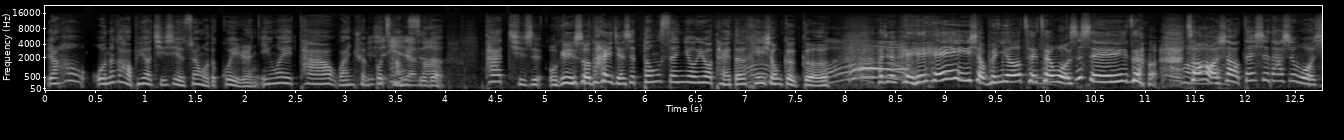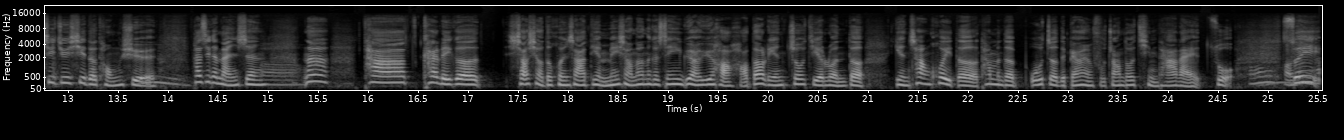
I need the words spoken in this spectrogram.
然后我那个好朋友其实也算我的贵人，因为他完全不藏私的。他其实，我跟你说，他以前是东森幼幼台的黑熊哥哥，哦、他就嘿嘿嘿，小朋友猜猜我是谁？这样超好笑。但是他是我戏剧系的同学，嗯、他是一个男生。哦、那他开了一个小小的婚纱店，没想到那个生意越来越好，好到连周杰伦的演唱会的他们的舞者的表演服装都请他来做。哦、所以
